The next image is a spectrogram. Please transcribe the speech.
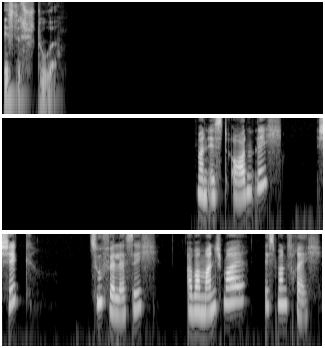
ist es stur. Man ist ordentlich, schick, zuverlässig, aber manchmal ist man frech.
